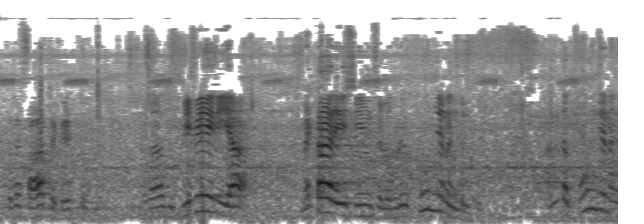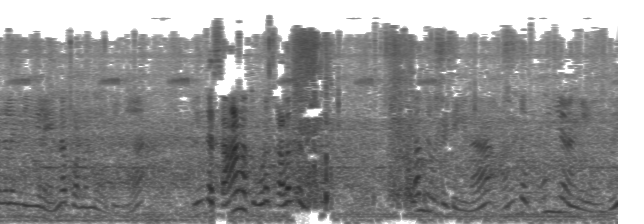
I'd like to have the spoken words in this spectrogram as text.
இப்போ சார்ட்ட கேட்டோம். அதாவது பிவேரியா மெட்டாரேசியம் சொல்லக்கூடிய பூஞ்சனங்கள் அந்த பூஞ்சனங்களை நீங்கள் என்ன பண்ணணும் அப்படின்னா இந்த சாணத்தை கூட கலந்து கலந்து விட்டுட்டீங்கன்னா அந்த பூஞ்சனங்கள் வந்து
